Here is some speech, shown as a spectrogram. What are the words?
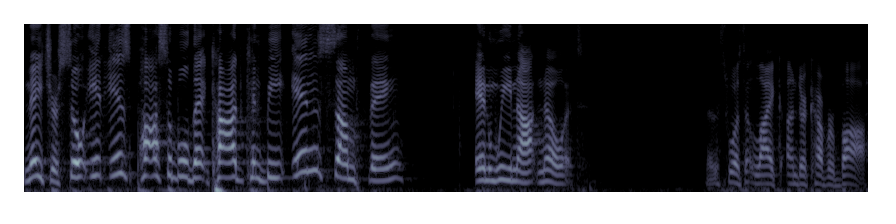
nature. So it is possible that God can be in something and we not know it. Now, this wasn't like undercover boss.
